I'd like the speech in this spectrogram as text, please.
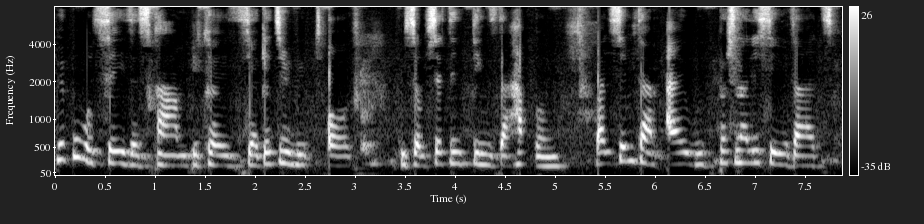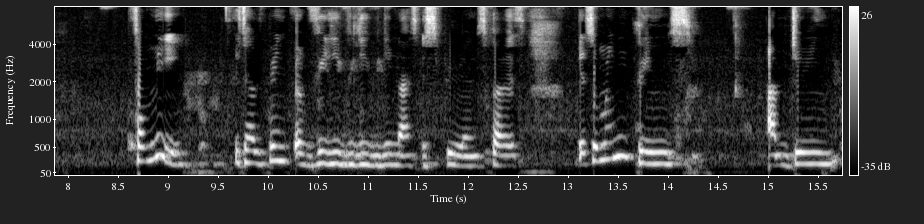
people would say it's a scam because they're getting ripped off with some certain things that happen. But at the same time i would personally say that for me it has been a really really really nice experience because there's so many things i'm doing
